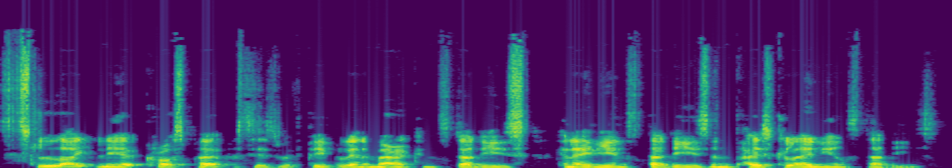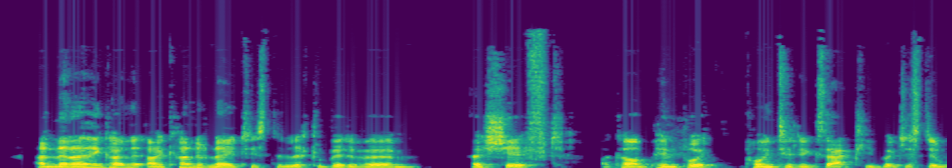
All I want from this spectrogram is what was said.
slightly at cross purposes with people in American studies, Canadian studies, and post colonial studies. And then I think I, I, kind of noticed a little bit of a, a shift. I can't pinpoint point it exactly, but just a,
